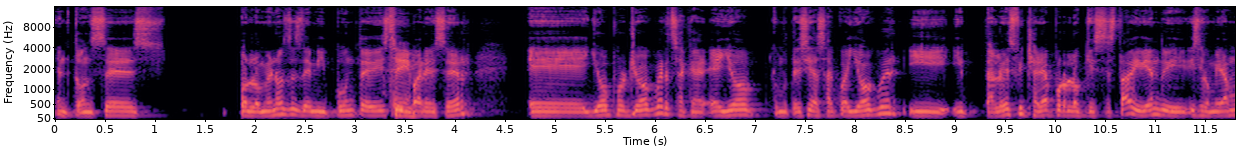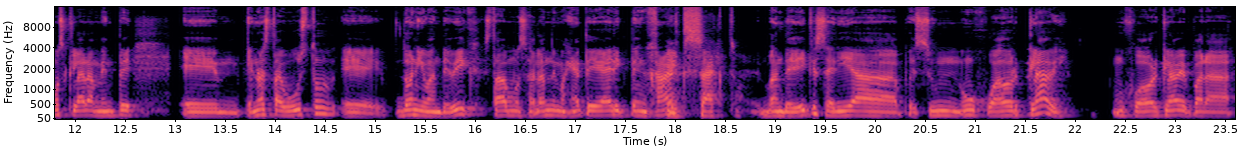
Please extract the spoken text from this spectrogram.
Entonces, por lo menos desde mi punto de vista y parecer, eh, yo por Jogbert, eh, yo como te decía, saco a Jogbert y, y, tal vez ficharía por lo que se está viviendo y, y si lo miramos claramente Em, que no está a gusto. Eh, Donny Van de Beek, estábamos hablando, imagínate Eric Ten Hag. Exacto. Van de Beek sería pues un, un, jugador clave, un jugador clave para,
